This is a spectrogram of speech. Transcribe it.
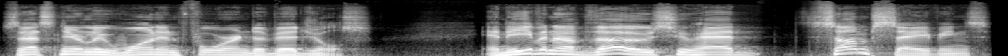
So that's nearly one in four individuals. And even of those who had some savings,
